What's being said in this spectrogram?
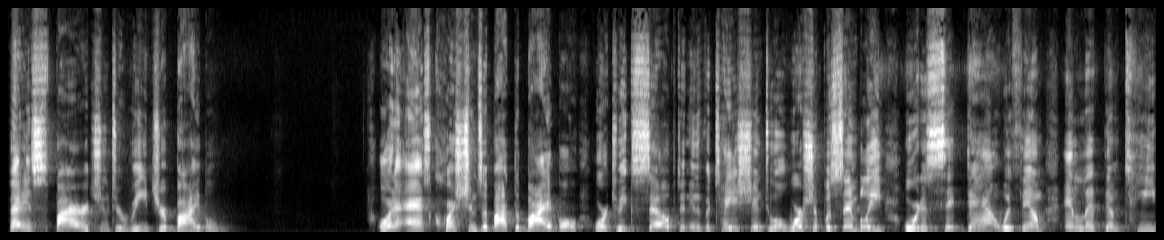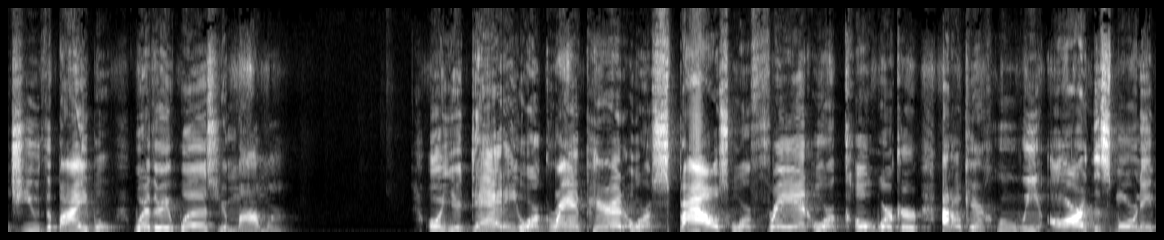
That inspired you to read your Bible, or to ask questions about the Bible, or to accept an invitation to a worship assembly, or to sit down with them and let them teach you the Bible, whether it was your mama? Or your daddy? Or a grandparent? Or a spouse? Or a friend? Or a coworker. I don't care who we are this morning.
